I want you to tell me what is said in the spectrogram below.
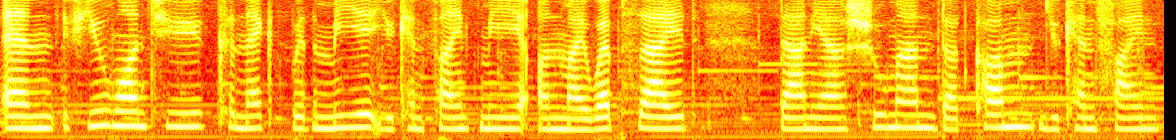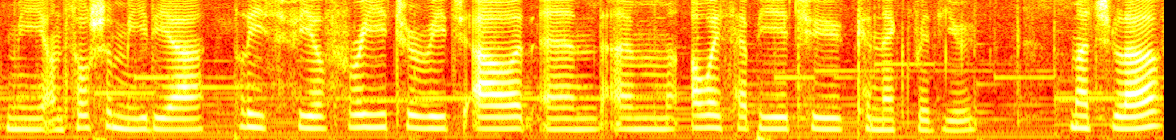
And if you want to connect with me, you can find me on my website daniaschumann.com. You can find me on social media. Please feel free to reach out, and I'm always happy to connect with you. Much love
